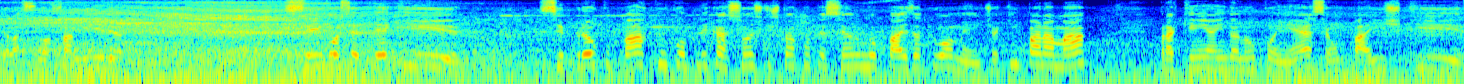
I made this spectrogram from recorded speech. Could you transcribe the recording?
pela sua família, sem você ter que se preocupar com complicações que estão acontecendo no país atualmente. Aqui em Panamá, para quem ainda não conhece, é um país que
